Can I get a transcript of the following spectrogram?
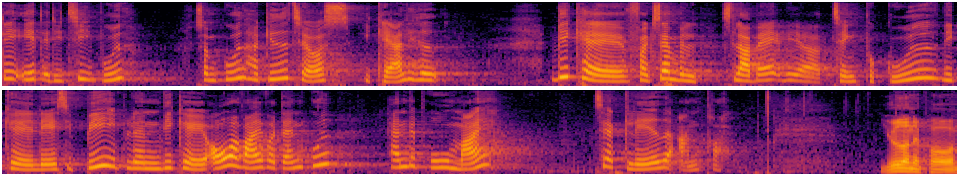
det er et af de ti bud, som Gud har givet til os i kærlighed. Vi kan for eksempel slappe af ved at tænke på Gud, vi kan læse i Bibelen, vi kan overveje, hvordan Gud han vil bruge mig til at glæde andre. Jøderne på,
